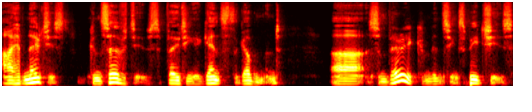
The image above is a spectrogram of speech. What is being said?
I have noticed Conservatives voting against the government. Uh, some very convincing speeches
